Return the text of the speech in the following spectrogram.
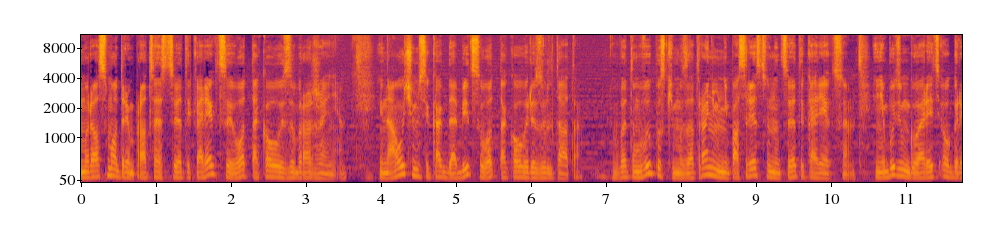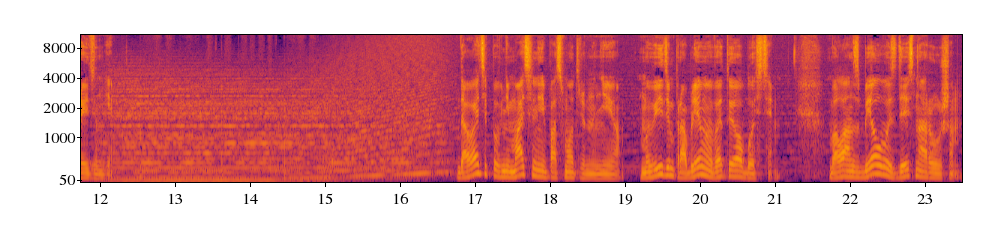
мы рассмотрим процесс цветокоррекции вот такого изображения и научимся, как добиться вот такого результата. В этом выпуске мы затронем непосредственно цветокоррекцию и не будем говорить о грейдинге. Давайте повнимательнее посмотрим на нее. Мы видим проблемы в этой области. Баланс белого здесь нарушен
